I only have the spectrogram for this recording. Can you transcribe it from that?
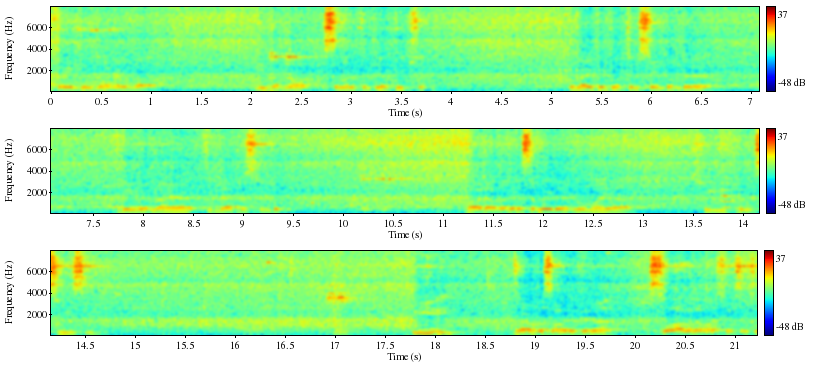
ഇത്രയും ബഹുമാനമുള്ള ഈ ഭരണ സമരത്തിന്റെ അധ്യക്ഷൻ. യുണൈറ്റഡ് മെർച്ചൻസ് ചേംബറിന്റെ സ്ത്രീകരനായ ജില്ലാ പ്രസിഡന്റും പാലാ നഗരസഭയുടെ അംഗവുമായ ശ്രീ പ്രിൻസ് വി സി. ഈ ധർമ്മസമരത്തിന് സ്വാഗതം ആശംസിച്ച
